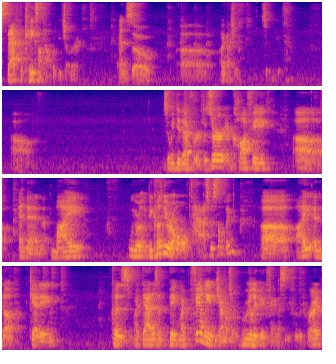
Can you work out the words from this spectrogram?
stack the cakes on top of each other. And so uh, I got you. Um, so we did that for dessert and coffee. Uh, and then my we were because we were all tasked with something, uh, I ended up getting because my dad is a big my family in general is a really big fan of seafood right?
